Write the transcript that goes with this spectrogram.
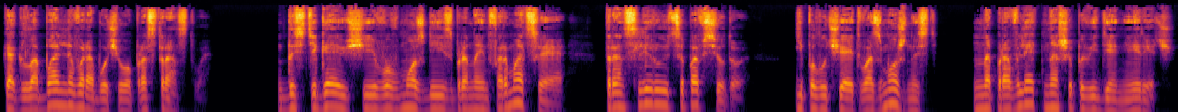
как глобального рабочего пространства. Достигающая его в мозге избранная информация транслируется повсюду – и получает возможность направлять наше поведение и речь.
